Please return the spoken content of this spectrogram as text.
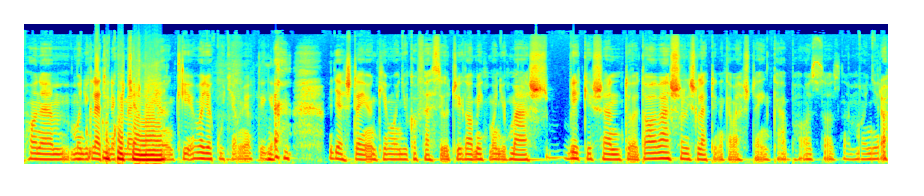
hanem mondjuk lehet, hogy nekem este jön ki, vagy a kutya miatt, igen. hogy este jön ki mondjuk a feszültség, amit mondjuk más békésen tölt alvással, és lehet, hogy nekem este inkább az, az nem annyira.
